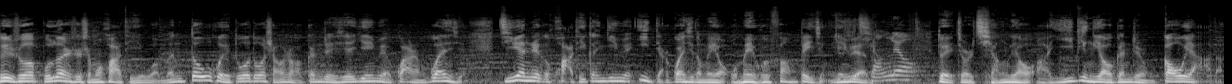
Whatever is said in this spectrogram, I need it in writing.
所以说不论是什么话题，我们都会多多少少跟这些音乐挂上关系。即便这个话题跟音乐一点关系都没有，我们也会放背景音乐的。强撩，对，就是强撩啊，一定要跟这种高雅的、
